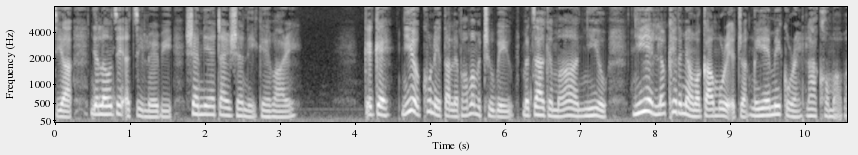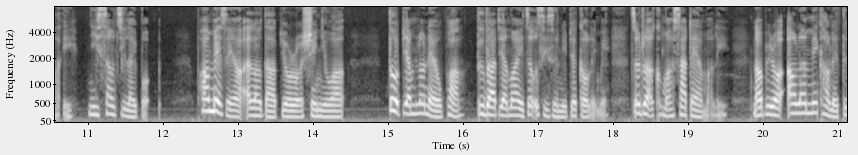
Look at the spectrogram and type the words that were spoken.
ကြီးကညလုံးချင်းအကြည့်လွဲပြီးရှမ်းမြဲတိုက်ရက်နေခဲ့ပါတယ်။ကဲကဲညီကိုခုနေတက်လည်းဘာမှမထူပေဘူးမကြခင်မှာညီကိုညီရဲ့လောက်ခဲ့တဲ့မြောင်မကောင်းမှုတွေအတွက်ငရဲမေးကိုယ်တိုင်လာခေါ်มาပါအေးညီစောင့်ကြည့်လိုက်ပေါ့ဖွားမဲ့စင်ကအဲ့လောက်သာပြောတော့ရှင်ညိုက သူ့ပြန်မလွတ်နိုင်ဘူးဖွာသူသာပြန်သွားရင်ကျုပ်အစီအစဉ်တွေပြတ်ကုန်လိမ့်မယ်ကျုပ်တို့အခုမှစတက်ရမှာလေနောက်ပြီးတော့အောက်လမ်းမေးခေါင်တဲ့သူ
